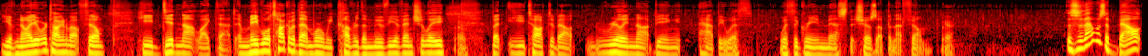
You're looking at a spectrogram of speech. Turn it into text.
you have no idea what we're talking about, Phil. He did not like that, and maybe we'll talk about that more when we cover the movie eventually. Oh. But he talked about really not being happy with with the green mist that shows up in that film. Yeah. So that was about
